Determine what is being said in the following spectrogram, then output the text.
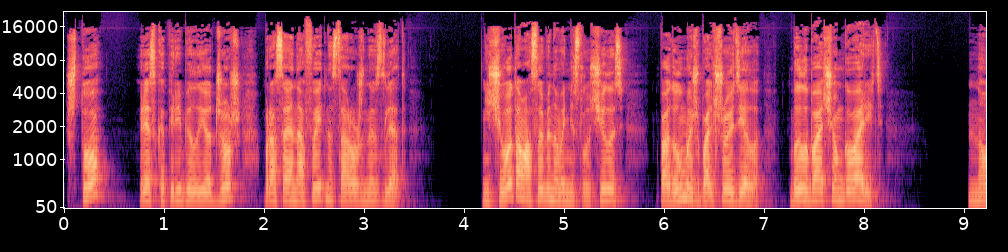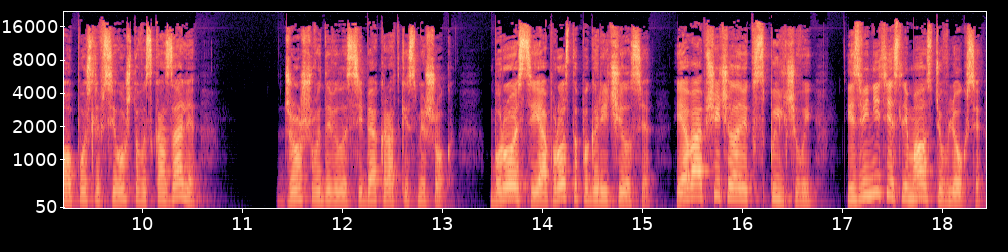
«Что?» — резко перебил ее Джордж, бросая на Фейт настороженный взгляд. «Ничего там особенного не случилось. Подумаешь, большое дело. Было бы о чем говорить». «Но после всего, что вы сказали...» Джордж выдавил из себя краткий смешок. «Бросьте, я просто погорячился. Я вообще человек вспыльчивый. Извините, если малость увлекся.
